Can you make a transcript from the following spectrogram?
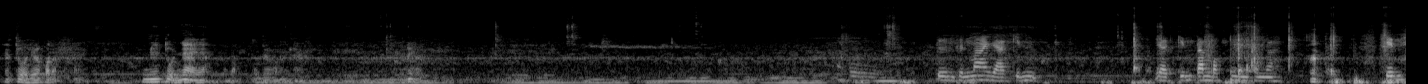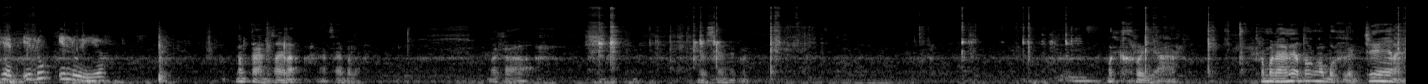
แล้วตัวเดียวก็ละมีตัวใหญ่อะแบบตัวเดียวก็ละเนี่ยโอ้โหตื่นขึ้นมาอยากกิน อยากกินตำบักฮุงคนว่ะ เห็นเห็ดอีลุกอีหลุยอยู่น้ำตาลใส่ละอะใส่ไปละแล้วก็เดี๋ยวใส่ไปก่อนอืมมะเขือธรรมดาเนี่ยต้องเอาบะเขือแจ้น่ะ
